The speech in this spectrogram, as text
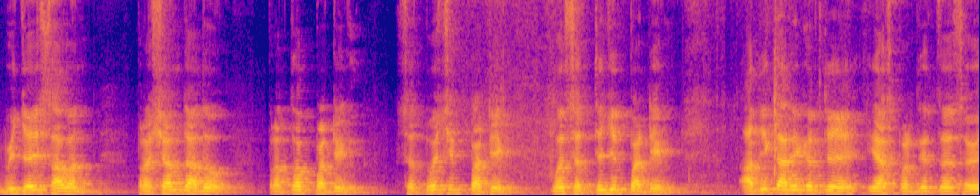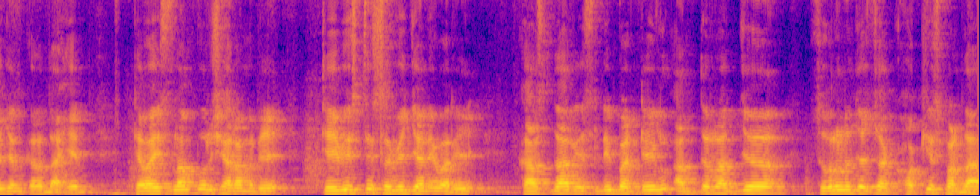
विजय सावंत प्रशांत जाधव प्रताप पाटील सत्वशील पाटील व सत्यजित पाटील आदी कार्यकर्ते या स्पर्धेचं संयोजन करत आहेत. तेव्हा इस्लामपूर शहरामध्ये तेवीस ते सव्वीस जानेवारी खासदार एस डी पाटील आंतरराज्य सुवर्णचषक हॉकी स्पर्धा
